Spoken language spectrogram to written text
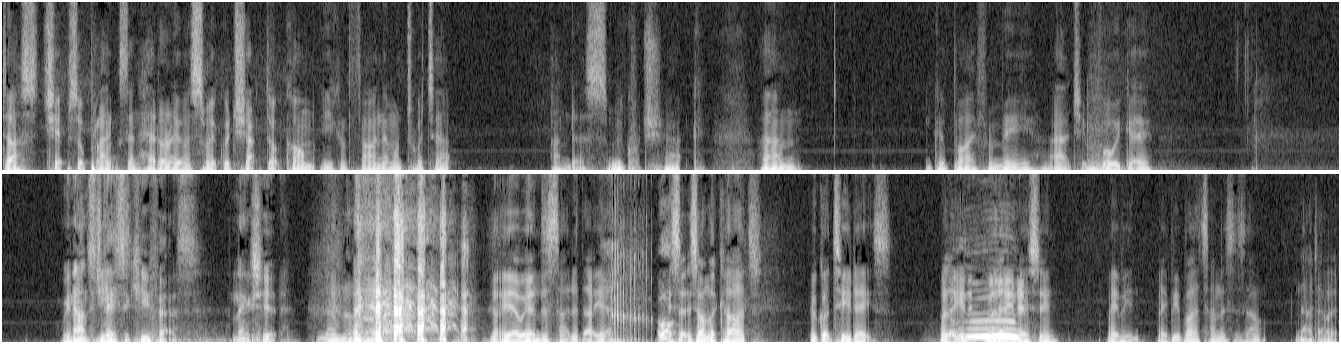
dust, chips, or planks, then head on over to smokewoodshack.com. You can find them on Twitter under smokewoodshack. Um, goodbye from me. Actually, before we go, We announced Jeez. dates of QFest next year. no, not yet. not yet. We haven't decided that yet. Oh. It's, it's on the cards. We've got two dates. We'll let you. Know, we'll let you know soon. Maybe, maybe by the time this is out. No, I doubt it.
